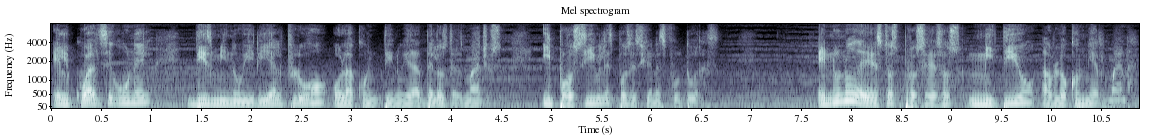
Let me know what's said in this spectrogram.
el cual según él disminuiría el flujo o la continuidad de los desmayos y posibles posesiones futuras. En uno de estos procesos, mi tío habló con mi hermana,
